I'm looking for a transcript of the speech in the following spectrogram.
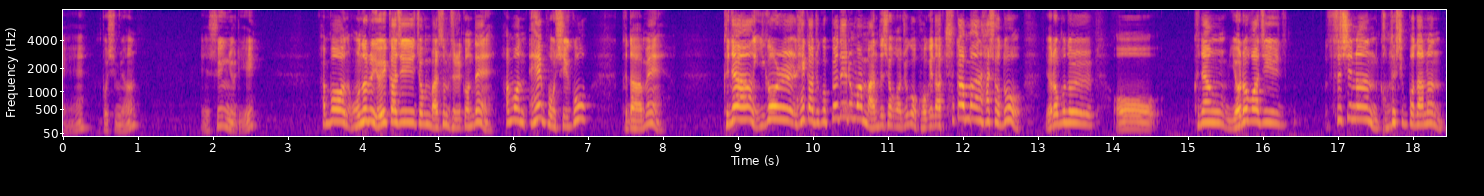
예, 보시면 예, 수익률이 한번 오늘은 여기까지 좀 말씀드릴 건데 한번 해 보시고 그 다음에 그냥 이걸 해가지고 뼈대로만 만드셔가지고 거기다 추가만 하셔도 여러분들 어 그냥 여러 가지 쓰시는 검색식보다는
